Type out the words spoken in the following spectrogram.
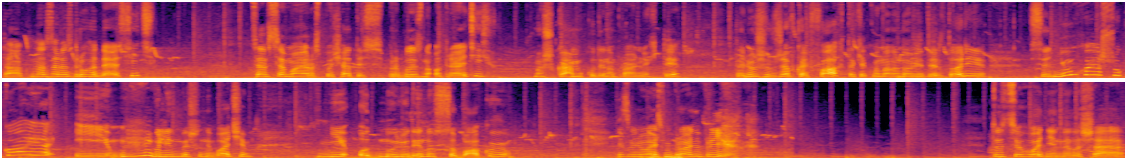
Так, у нас зараз друга 10. Це все має розпочатись приблизно о третій. Ми шукаємо, куди нам правильно йти. Талюша вже в кайфах, так як вона на новій території. Все нюхає, шукає. І, блін, ми ще не бачимо ні одну людину з собакою. Я сподіваюся, ми правильно приїхали. Тут сьогодні не лише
